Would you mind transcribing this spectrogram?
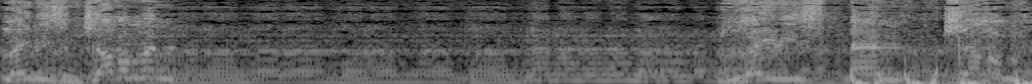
Ladies and gentlemen, Ladies and gentlemen,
